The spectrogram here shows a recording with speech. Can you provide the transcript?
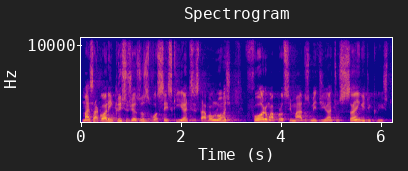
Mas agora em Cristo Jesus, vocês que antes estavam longe, foram aproximados mediante o sangue de Cristo.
